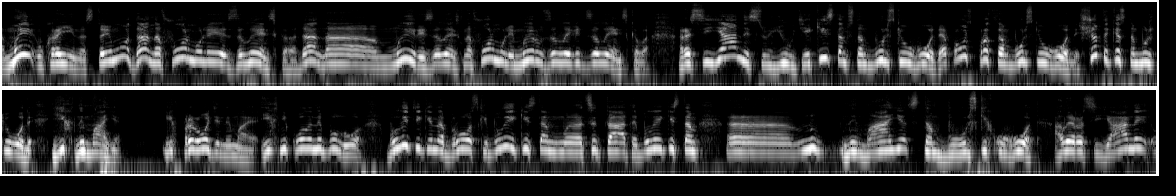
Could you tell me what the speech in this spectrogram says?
Ми, Україна, стоїмо да, на формулі Зеленського, да, на мирі Зеленського, на формулі миру від Зеленського. Росіяни сують якісь там стамбульські угоди. А ось про стамбульські угоди. Що таке стамбульські угоди? Їх немає. Їх в природі немає, їх ніколи не було. Були тільки наброски, були якісь там е, цитати, були якісь там. Е, ну, Немає стамбульських угод. Але росіяни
